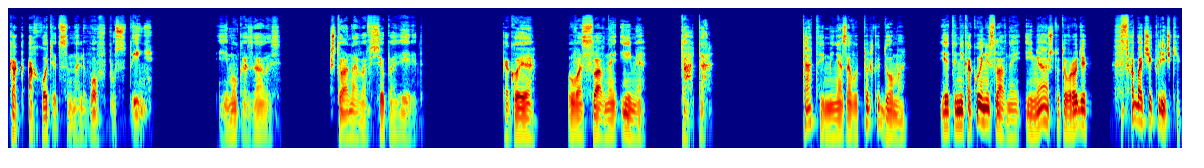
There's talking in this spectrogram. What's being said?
как охотятся на львов в пустыне. ему казалось, что она во все поверит. «Какое у вас славное имя? Тата!» «Татой меня зовут только дома. И это никакое не славное имя, а что-то вроде собачьей клички.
